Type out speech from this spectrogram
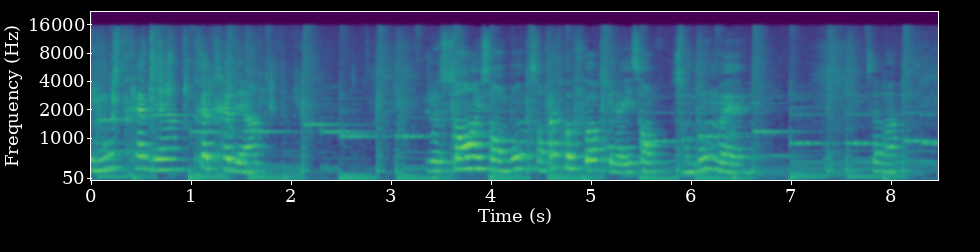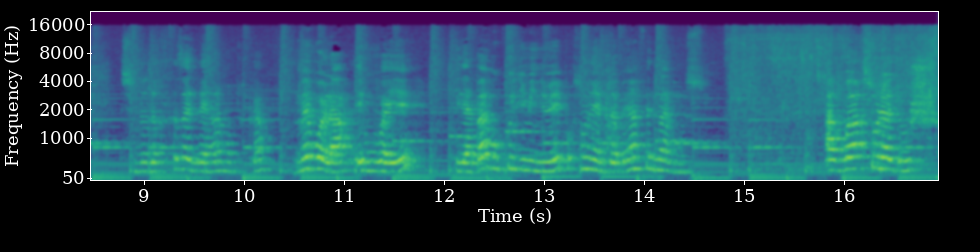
il mousse très bien, très très bien. Je sens, il sent bon, il sent pas trop fort celui-là, il sent, bon mais ça va. C'est une odeur très agréable en tout cas. Mais voilà, et vous voyez, il n'a pas beaucoup diminué, pourtant il a déjà bien fait de la mousse. À voir sous la douche.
